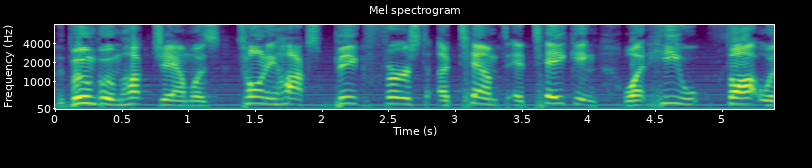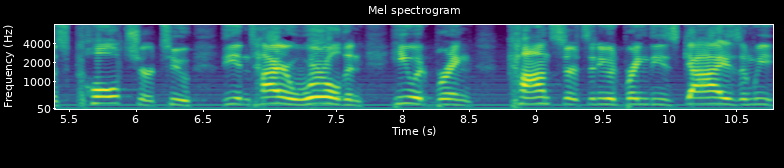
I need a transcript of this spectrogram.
The Boom Boom Huck Jam was Tony Hawk's big first attempt at taking what he thought was culture to the entire world. And he would bring concerts and he would bring these guys. And we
